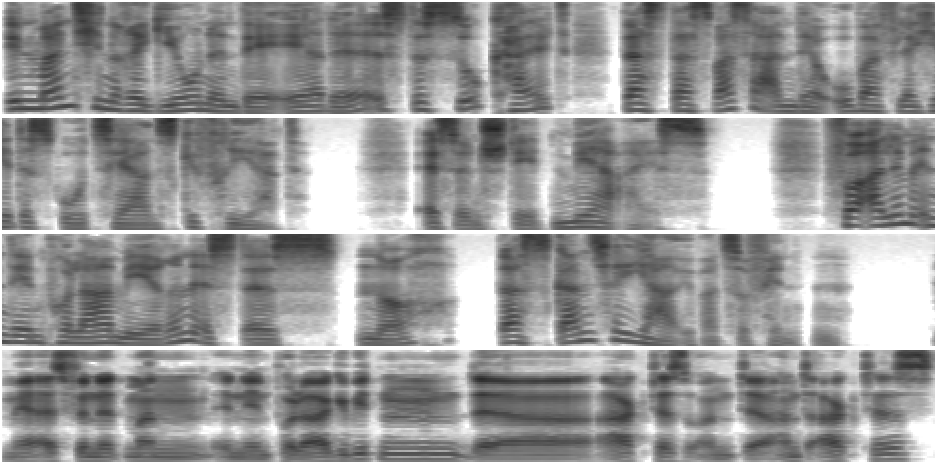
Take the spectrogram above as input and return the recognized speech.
In manchen Regionen der Erde ist es so kalt, dass das Wasser an der Oberfläche des Ozeans gefriert. Es entsteht Meereis. Vor allem in den Polarmeeren ist es noch das ganze Jahr über zu finden. Meereis findet man in den Polargebieten der Arktis und der Antarktis,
